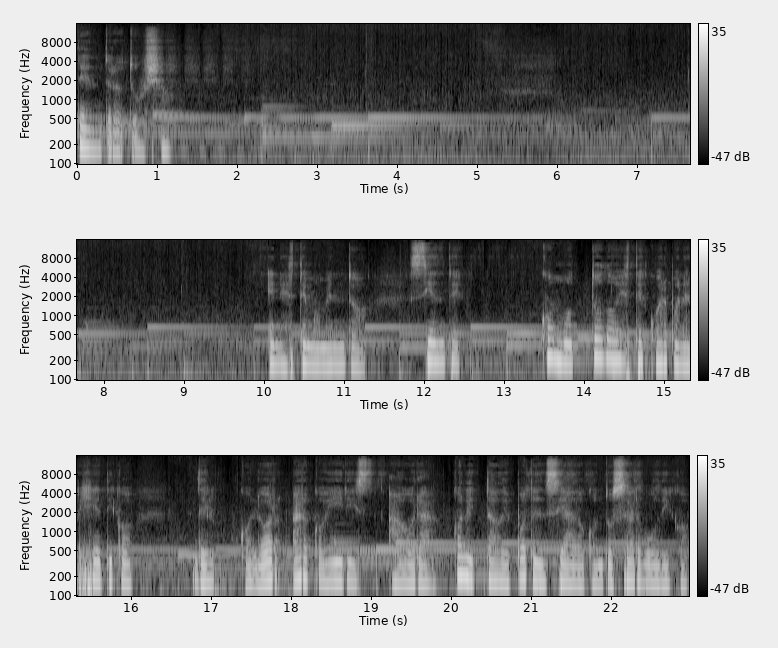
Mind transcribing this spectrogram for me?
dentro tuyo. En este momento Siente cómo todo este cuerpo energético del color arco iris, ahora conectado y potenciado con tu ser búdico,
